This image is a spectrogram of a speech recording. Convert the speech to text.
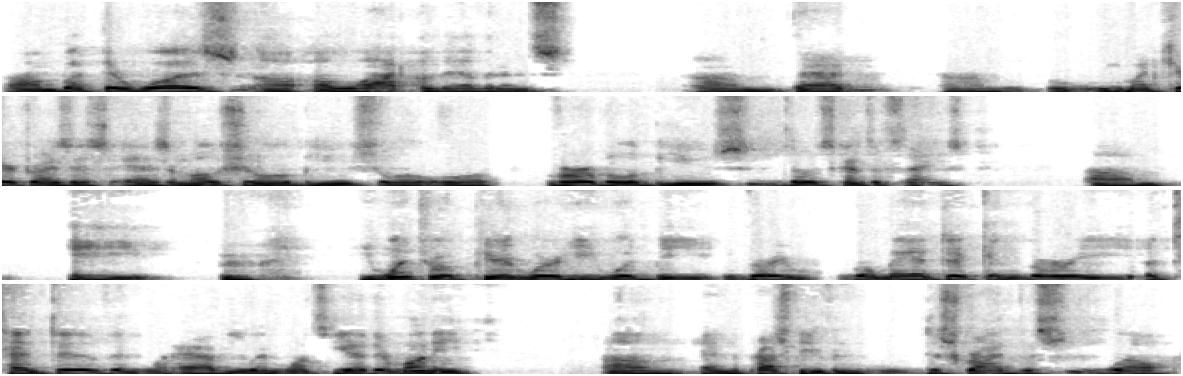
Um, but there was uh, a lot of evidence um, that um, you might characterize as, as emotional abuse or, or verbal abuse, those kinds of things. Um, he he went through a period where he would be very romantic and very attentive and what have you. And once he had their money, um, and the prosecutor even described this well,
